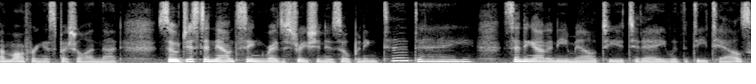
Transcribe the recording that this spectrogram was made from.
I'm offering a special on that. So, just announcing registration is opening today, sending out an email to you today with the details.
